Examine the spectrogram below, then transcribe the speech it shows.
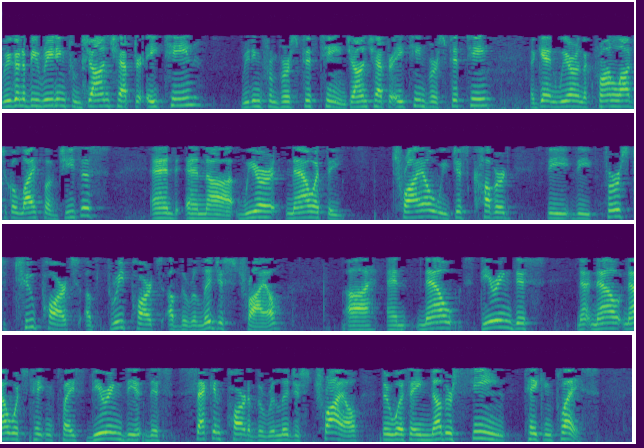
We're going to be reading from John chapter 18, reading from verse 15. John chapter 18, verse 15. Again, we are in the chronological life of Jesus, and, and uh, we are now at the trial. We've just covered the, the first two parts of three parts of the religious trial. Uh, and now, during this, now, now what's taking place during the, this second part of the religious trial, there was another scene taking place.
